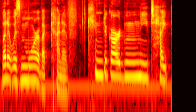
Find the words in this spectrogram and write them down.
but it was more of a kind of kindergarten-y type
